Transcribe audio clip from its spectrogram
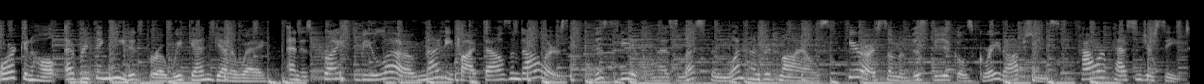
or can haul everything needed for a weekend getaway and is priced below $95,000. This vehicle has less than 100 miles. Here are some of this vehicle's great options. Power passenger seat,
